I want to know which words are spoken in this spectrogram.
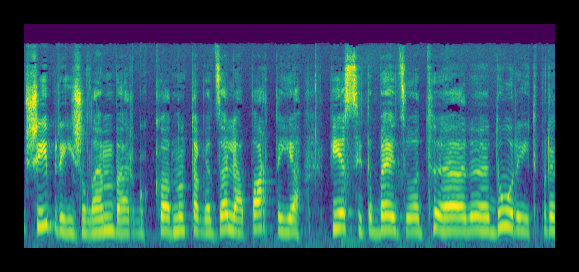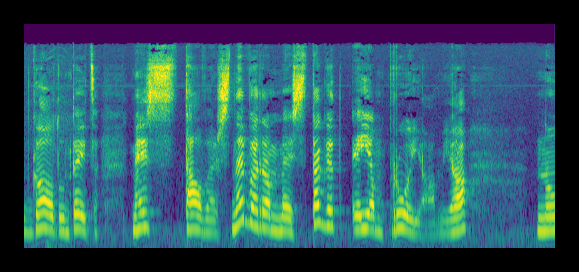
šī brīža Lembergu, kad nu, zaļā partija piesita beidzot uh, dūrīti pret galdu un teica, mēs tā vairs nevaram, mēs tagad ejam projām. Ja? Nu,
